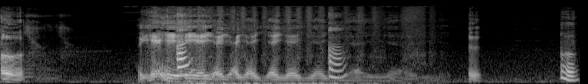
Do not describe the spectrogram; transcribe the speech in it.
Oh.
